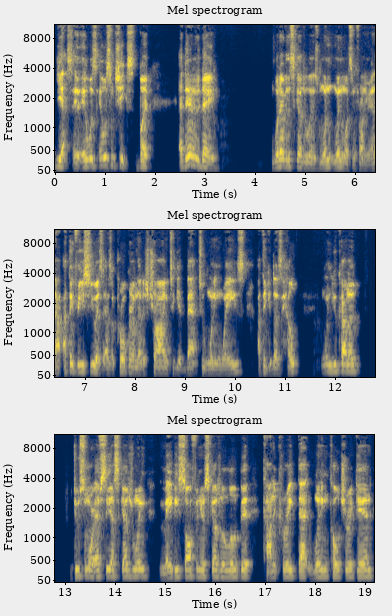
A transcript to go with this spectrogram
yes, it, it was it was some cheeks. But at the end of the day, whatever the schedule is, win win what's in front of you. And I, I think for ECU as, as a program that is trying to get back to winning ways, I think it does help when you kind of do some more FCS scheduling, maybe soften your schedule a little bit, kind of create that winning culture again,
